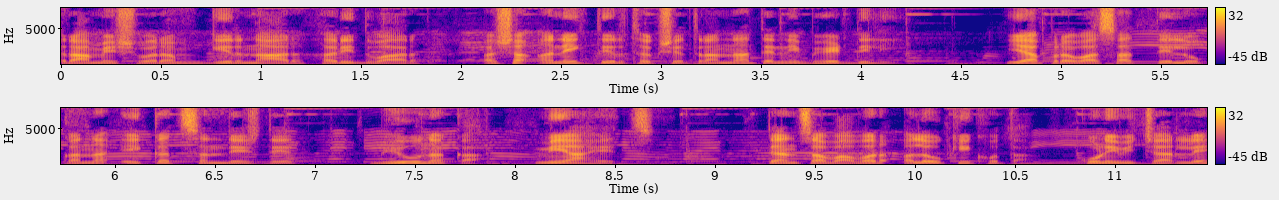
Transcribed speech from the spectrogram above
रामेश्वरम गिरनार हरिद्वार अशा अनेक तीर्थक्षेत्रांना त्यांनी भेट दिली. या प्रवासात ते लोकांना एकच संदेश देत भिवू नका मी आहेच. त्यांचा वावर अलौकिक होता. कोणी विचारले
